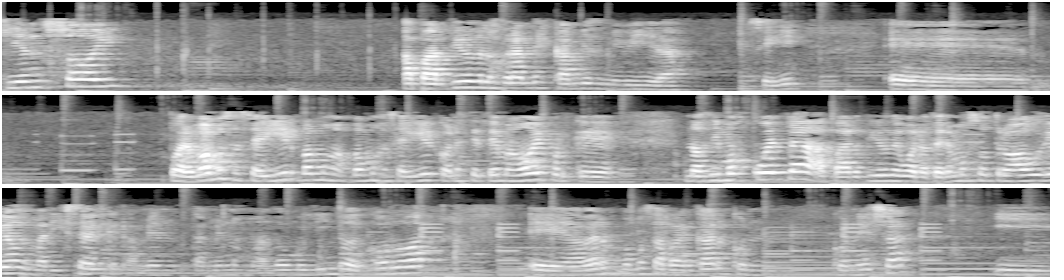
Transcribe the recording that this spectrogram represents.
quién soy a partir de los grandes cambios de mi vida, ¿sí? Eh, bueno, vamos a seguir, vamos a, vamos a seguir con este tema hoy porque nos dimos cuenta a partir de, bueno, tenemos otro audio de Maricel que también, también nos mandó muy lindo de Córdoba. Eh, a ver, vamos a arrancar con, con ella y,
